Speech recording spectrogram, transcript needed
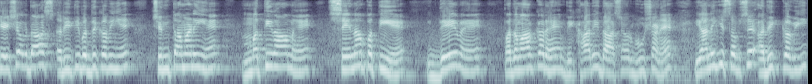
केशव दास रीतिबद्ध कवि हैं, चिंतामणि हैं, मतीराम हैं, सेनापति हैं, देव हैं पद्माकर हैं, भिखारी दास हैं और भूषण हैं। यानी कि सबसे अधिक कवि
